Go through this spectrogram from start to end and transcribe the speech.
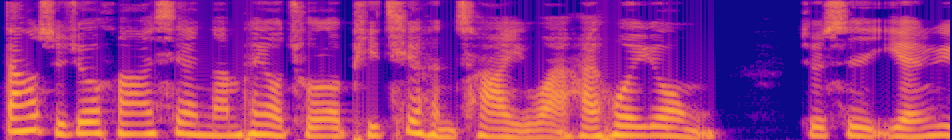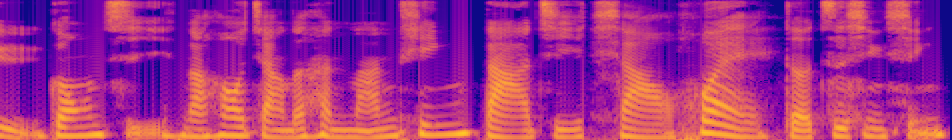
当时就发现男朋友除了脾气很差以外，还会用。就是言语攻击，然后讲的很难听，打击小慧的自信心，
